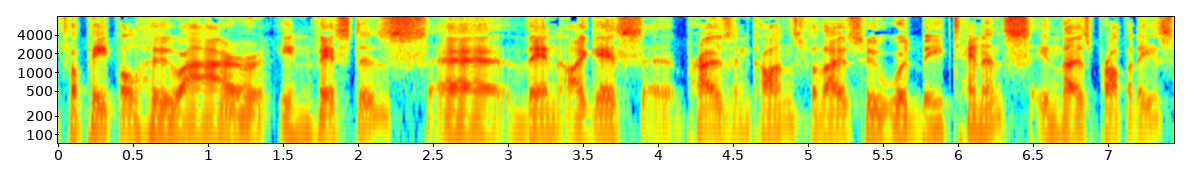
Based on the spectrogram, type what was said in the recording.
for people who are mm. investors. Uh, then I guess uh, pros and cons for those who would be tenants in those properties.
